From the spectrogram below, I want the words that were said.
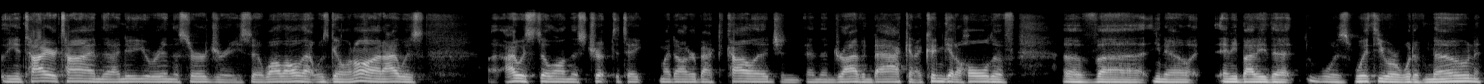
the entire time that I knew you were in the surgery. So while all that was going on, I was I was still on this trip to take my daughter back to college and and then driving back, and I couldn't get a hold of of uh, you know anybody that was with you or would have known.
